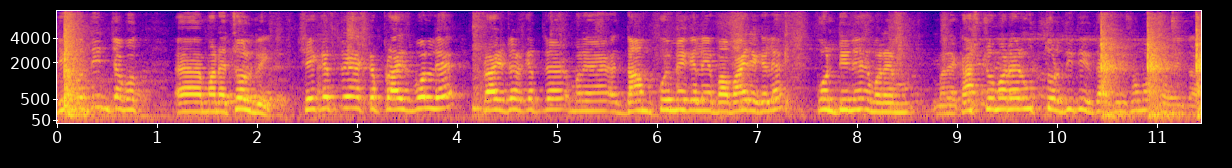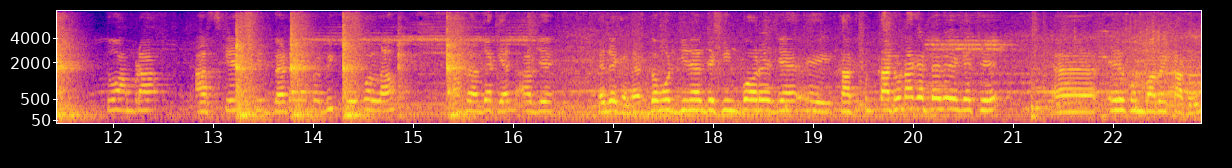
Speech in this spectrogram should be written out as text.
দীর্ঘদিন আহ, মানে চলবে। সেই ক্ষেত্রে একটা প্রাইস বললে প্রাইসটার ক্ষেত্রে মানে দাম কমে গেলে বা বাইরে গেলে কন্টিনিউ মানে মানে কাস্টমারের উত্তর দিতে তার জন্য সমস্যা হয়ে যায় তো আমরা আজকে ব্যাটারি আমরা বিক্রি করলাম। আপনারা দেখেন, আর যে দেখেন, একদম অরিজিনাল যে কিং পাওয়ারের যে এই কার্টুন কার্টুন আগে রয়ে গেছে এরকমভাবে কার্টুন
